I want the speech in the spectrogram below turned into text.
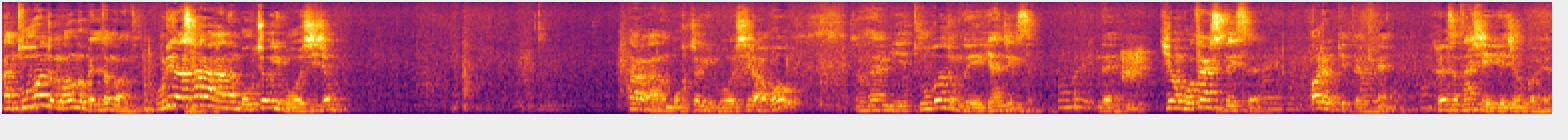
한 두 번 정도 언급했던 것 같아요. 우리가 살아가는 목적이 무엇이죠? 살아가는 목적이 무엇이라고 전사님이 두 번 정도 얘기한 적 있어요. 네. 기억 못할 수도 있어요. 어렵기 때문에. 그래서 다시 얘기해 줄 거예요.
